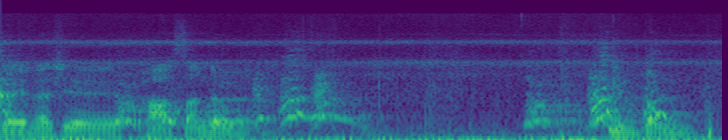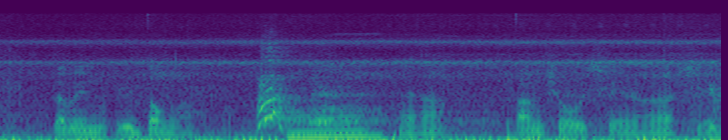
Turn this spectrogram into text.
给那些爬山的人运动。这边运动啊，哦，哎呀，荡秋千啊那些的。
